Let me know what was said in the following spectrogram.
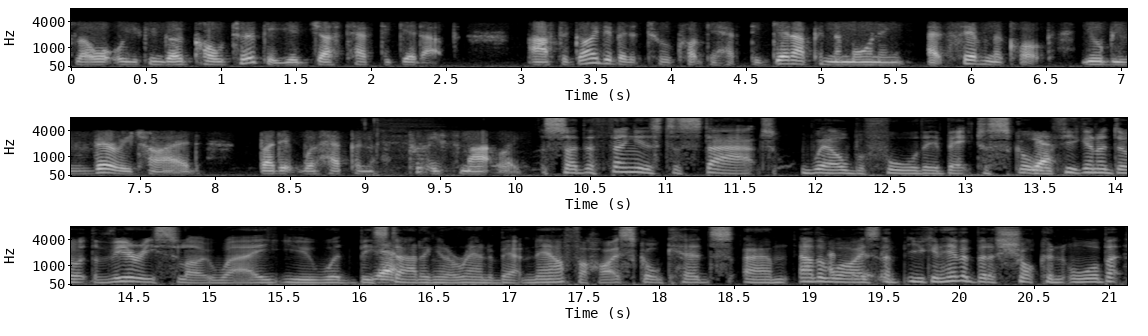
slower, or you can go cold turkey. You just have to get up. After going to bed at two o'clock, you have to get up in the morning at seven o'clock. You'll be very tired but it will happen pretty smartly. So the thing is to start well before they're back to school. Yeah. If you're going to do it the very slow way, you would be yeah. starting at around about now for high school kids. Um, otherwise, uh, you can have a bit of shock and awe, but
